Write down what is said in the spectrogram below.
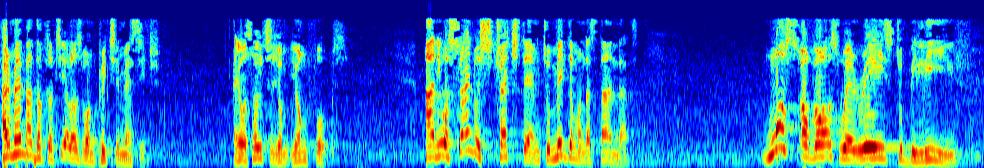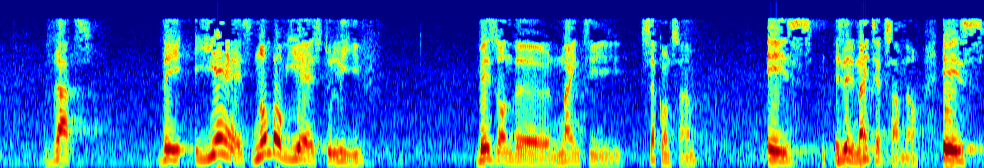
I remember Dr. T.L. Osborn preached a message. And he was talking to young, young folks. And he was trying to stretch them to make them understand that most of us were raised to believe that the years, number of years to live, based on the 92nd Psalm, is, is it the 90th Psalm now, is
